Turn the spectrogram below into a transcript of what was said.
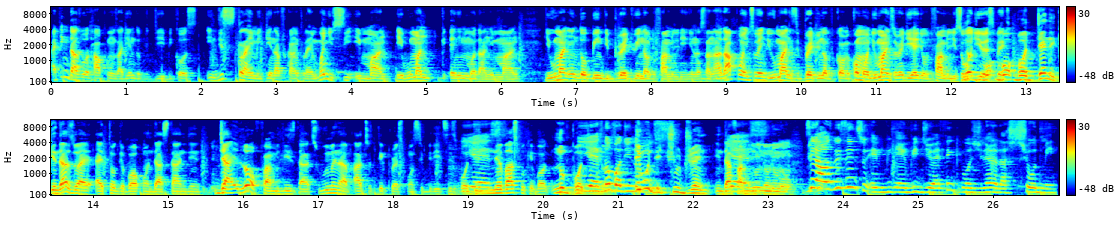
I think that's what happens at the end of the day because in this climb again, African climb, when you see a man, a woman earning more than a man, the woman end up being the breadwinner of the family. You understand? At that point, when the woman is the breadwinner of the family, come on, the woman is already head of the family. So what do you expect? But, but then again, that's why I talked about understanding. There are a lot of families that women have had to take responsibilities, but Yes. they never spoke about. Nobody Yes, knows. nobody Even knows. the children in that Yes. family no, don't no, know. no. See, I was listening to a, a video. I think it was Juliana that showed me,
